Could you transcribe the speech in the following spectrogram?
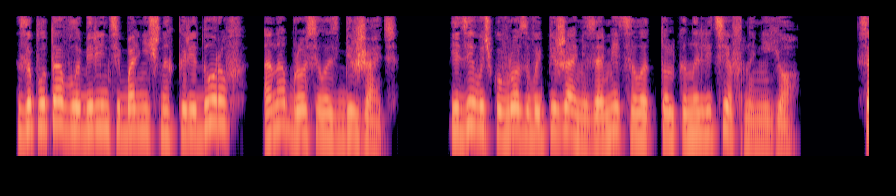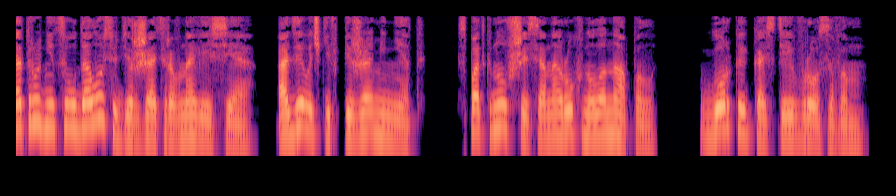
Заплутав в лабиринте больничных коридоров, она бросилась бежать. И девочку в розовой пижаме заметила, только налетев на нее. Сотруднице удалось удержать равновесие, а девочки в пижаме нет. Споткнувшись, она рухнула на пол, горкой костей в розовом.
